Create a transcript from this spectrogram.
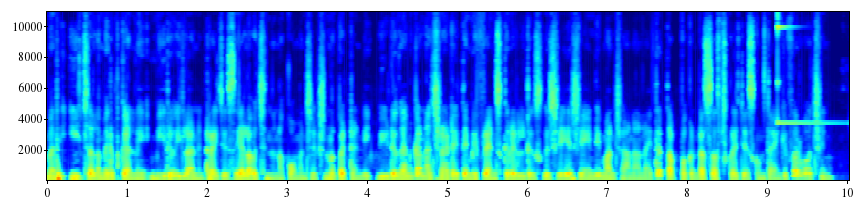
మరి ఈ చల్ల మిరపకాయలని మీరు ఇలానే ట్రై చేసి ఎలా వచ్చిందన్న కామెంట్ సెక్షన్లో పెట్టండి. వీడియో కనుక నచ్చినట్టయితే మీ ఫ్రెండ్స్కి రిలేటివ్స్కి షేర్ చేయండి. మన ఛానల్ అయితే తప్పకుండా సబ్స్క్రైబ్ చేసుకోండి థ్యాంక్ యూ ఫర్ వాచింగ్.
